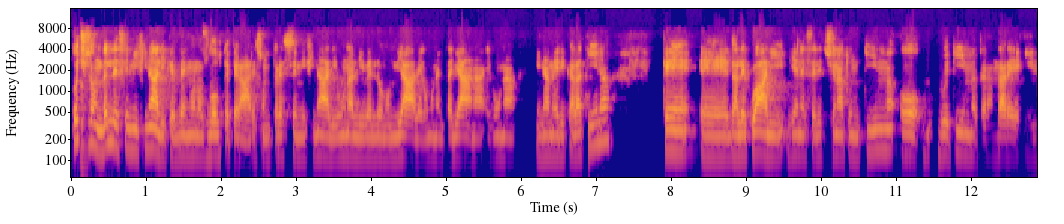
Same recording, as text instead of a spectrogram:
Poi ci sono delle semifinali che vengono svolte per aree, sono tre semifinali, una a livello mondiale, una italiana e una in America Latina, che, eh, dalle quali viene selezionato un team o due team per andare in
